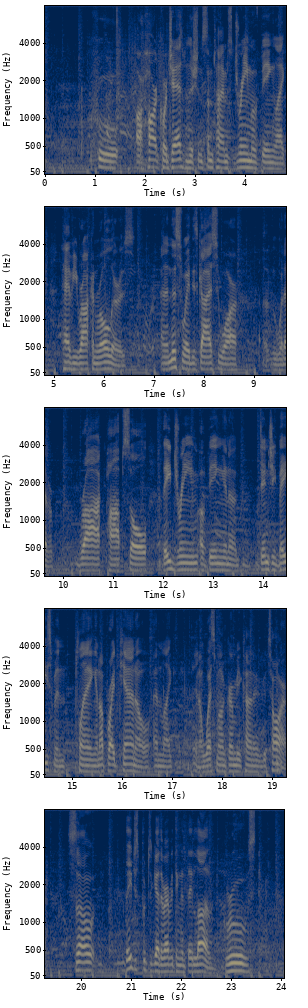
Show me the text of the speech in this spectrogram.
who are hardcore jazz musicians sometimes dream of being like heavy rock and rollers. And in this way, these guys who are uh, whatever, rock, pop, soul, they dream of being in a dingy basement playing an upright piano and like, you know, Wes Montgomery kind of guitar. So they just put together everything that they loved. Grooves,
